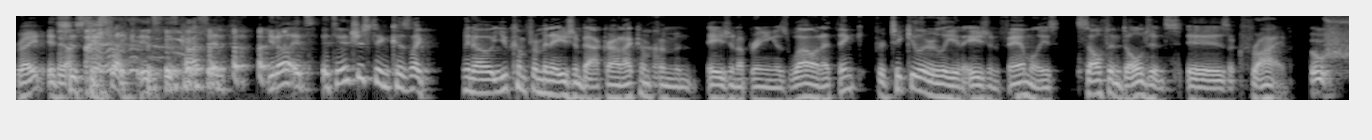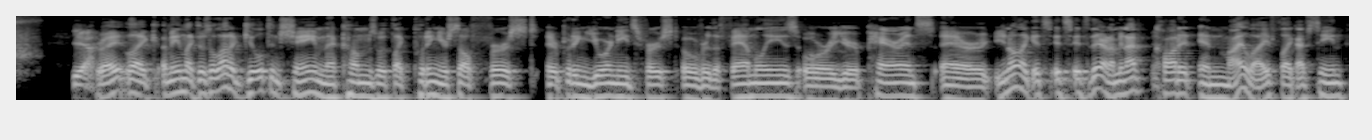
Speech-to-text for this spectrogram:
Right? It's yeah. just it's like it's this constant you know, it's it's interesting cuz like you know, you come from an Asian background. I come uh-huh. from an Asian upbringing as well. And I think, particularly in Asian families, self indulgence is a crime. Oof. Yeah. Right? Like, I mean, like, there's a lot of guilt and shame that comes with like putting yourself first or putting your needs first over the families or your parents or, you know, like it's, it's, it's there. And I mean, I've yeah. caught it in my life. Like, I've seen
